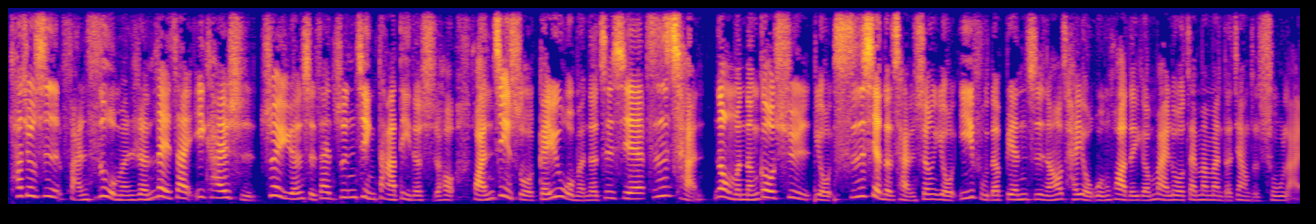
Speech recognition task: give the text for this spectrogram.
它就是反思我们人。类在一开始最原始，在尊敬大地的时候，环境所给予我们的这些资产，让我们能够去有丝线的产生，有衣服的编织，然后才有文化的一个脉络，在慢慢的这样子出来。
